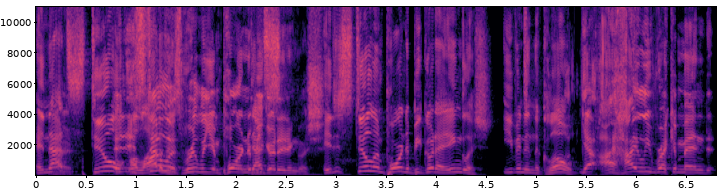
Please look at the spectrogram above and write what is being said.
And that's still It- it a lot still of is really important to be good at English. It is still important to be good at English, even in the globe. yeah, I highly recommend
